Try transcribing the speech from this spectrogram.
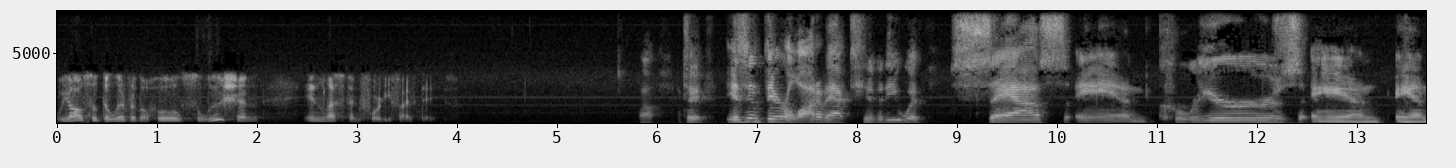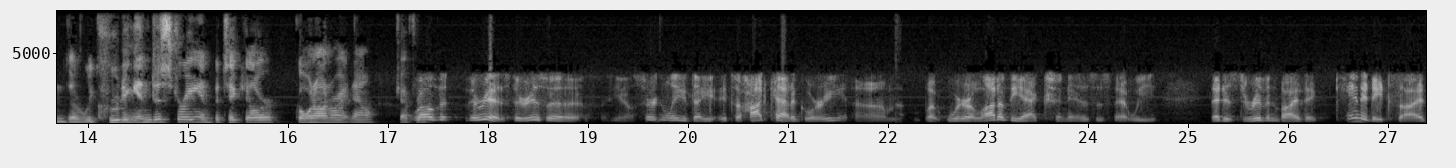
We also deliver the whole solution in less than 45 days. Well, I tell you, isn't there a lot of activity with SaaS and careers and and the recruiting industry in particular going on right now, Jeffrey? Well, th- there is. There is a you know certainly it's a hot category, um, but where a lot of the action is is that we that is driven by the candidate side.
